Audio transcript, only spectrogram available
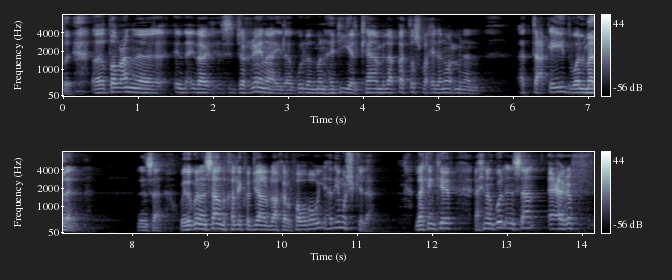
طيب. آه، طبعا آه، إذا جرينا إلى نقول المنهجية الكاملة قد تصبح إلى نوع من التعقيد والملل الانسان وإذا قلنا إنسان خليك في الجانب الآخر الفوضوي هذه مشكلة. لكن كيف؟ إحنا نقول إنسان اعرف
